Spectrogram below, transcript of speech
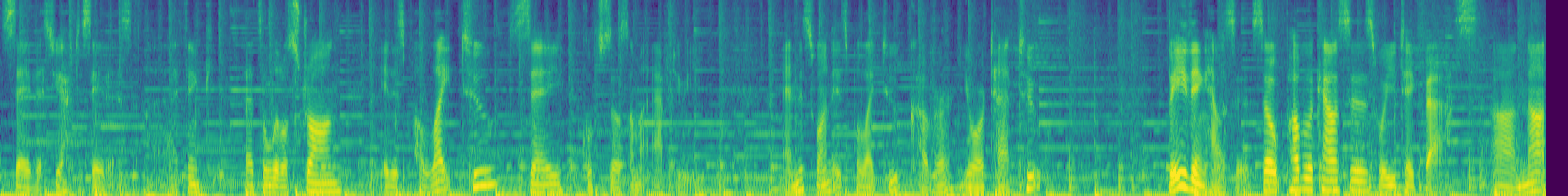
say this. You have to say this. I think that's a little strong. It is polite to say gochisou after you eat. And this one is polite to cover your tattoo bathing houses. So, public houses where you take baths. Uh, not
